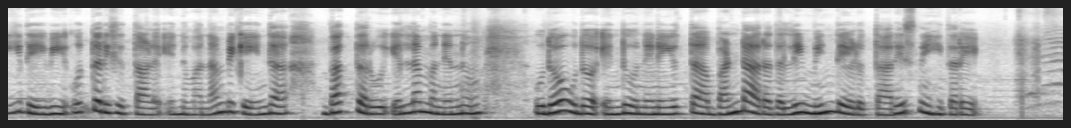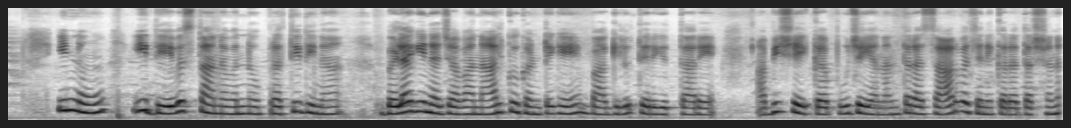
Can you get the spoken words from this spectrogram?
ಈ ದೇವಿ ಉದ್ಧರಿಸುತ್ತಾಳೆ ಎನ್ನುವ ನಂಬಿಕೆಯಿಂದ ಭಕ್ತರು ಎಲ್ಲಮ್ಮನನ್ನು ಉದೋ ಉದೋ ಎಂದು ನೆನೆಯುತ್ತಾ ಭಂಡಾರದಲ್ಲಿ ಮಿಂದೇಳುತ್ತಾರೆ ಸ್ನೇಹಿತರೆ. ಇನ್ನು ಈ ದೇವಸ್ಥಾನವನ್ನು ಪ್ರತಿದಿನ ಬೆಳಗಿನ ಜಾವ ನಾಲ್ಕು ಗಂಟೆಗೆ ಬಾಗಿಲು ತೆರೆಯುತ್ತಾರೆ. ಅಭಿಷೇಕ ಪೂಜೆಯ ನಂತರ ಸಾರ್ವಜನಿಕರ ದರ್ಶನ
